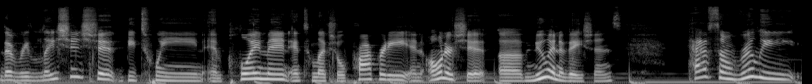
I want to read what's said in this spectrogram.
The relationship between employment, intellectual property, and ownership of new innovations have some really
